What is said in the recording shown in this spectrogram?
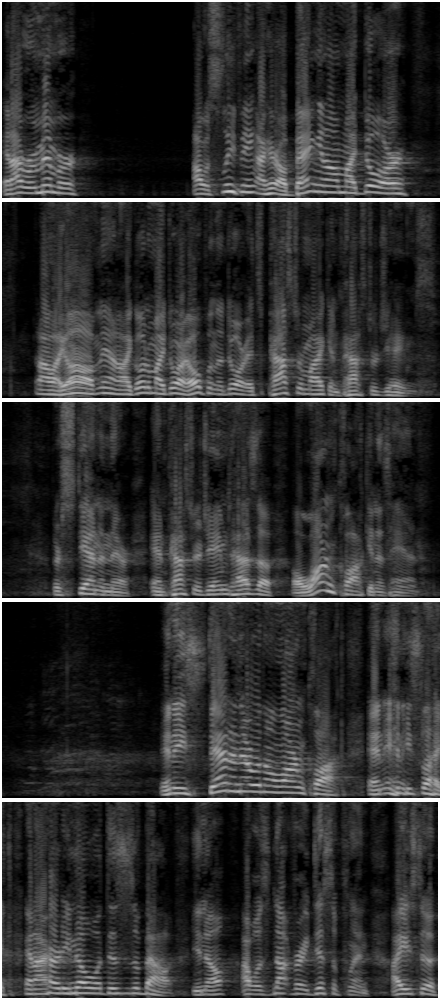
And I remember I was sleeping, I hear a banging on my door, and I'm like, oh man, I go to my door, I open the door. It's Pastor Mike and Pastor James. They're standing there, and Pastor James has a alarm clock in his hand. And he's standing there with an alarm clock. And, and he's like, and I already know what this is about. You know, I was not very disciplined. I used to,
